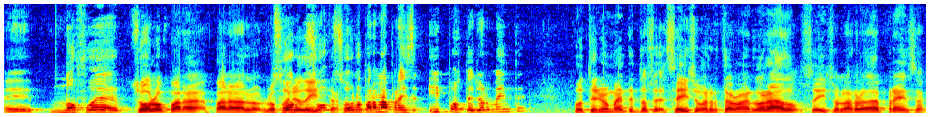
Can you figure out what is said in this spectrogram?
eh, no fue solo para, para lo- los periodistas. so- solo para la prensa y posteriormente Posteriormente, entonces, se hizo en el restaurante Dorado, se hizo la rueda de prensa,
